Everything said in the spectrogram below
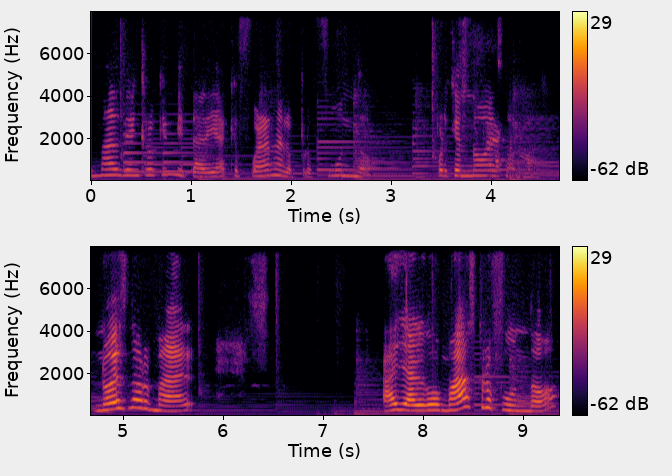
más bien creo que invitaría a que fueran a lo profundo, porque no es normal. No es normal. Hay algo más profundo,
